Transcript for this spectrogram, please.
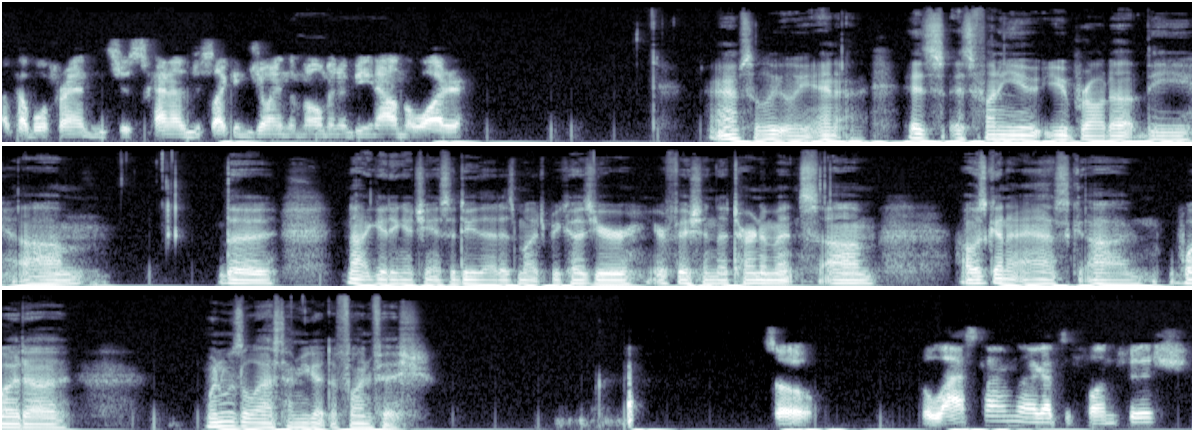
a couple of friends, it's just kind of just like enjoying the moment of being out in the water. Absolutely, and it's it's funny you you brought up the um the not getting a chance to do that as much because you're you're fishing the tournaments. Um, I was gonna ask uh, what uh when was the last time you got to fun fish? So the last time that I got to fun fish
